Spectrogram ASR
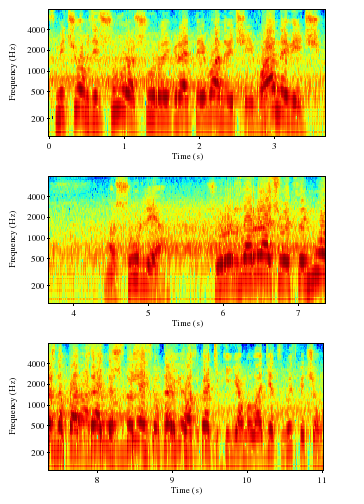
с мячом. Здесь Шура. Шура играет на Ивановича. Иванович на Шурле. Шура разворачивается и можно поддать. Да что ж не подают в подкатике. Я молодец, выскочил.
